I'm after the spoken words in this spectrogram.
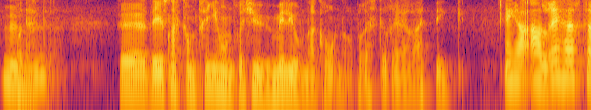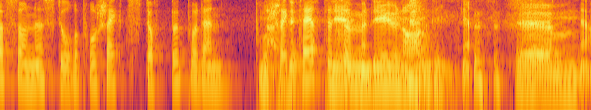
på dette. Eh, det er jo snakk om 320 millioner kroner på å restaurere et bygg. Jeg har aldri hørt at sånne store prosjekt stopper på den prosjekterte summen. Det, det er jo en annen ting. Ja. Um, Ja.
